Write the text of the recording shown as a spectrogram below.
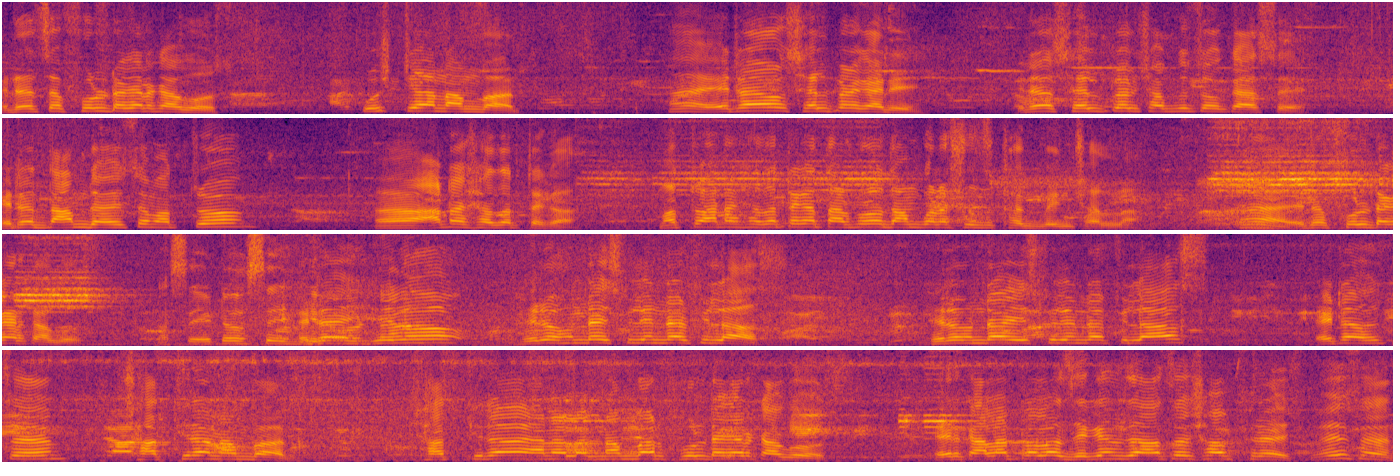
এটা হচ্ছে ফুল টাকার কাগজ। কুষ্টিয়া নাম্বার। হ্যাঁ এটাও সেলফের গাড়ি। এটা সেলফ টেলফ সব কিছু ওকে আছে। এটার দাম দেওয়া হয়েছে মাত্র আঠাশ হাজার টাকা। মাত্র আঠাশ হাজার টাকা তারপরেও দাম করার সুযোগ থাকবে ইনশাল্লাহ। হ্যাঁ এটা ফুল টাকার কাগজ। আচ্ছা এটা হচ্ছে এটা Hero Hero Honda Splendor Plus Hero Honda Splendor Plus এটা হচ্ছে Satkhira number Satkhira analog number full টাকার কাগজ। এর কালার টালার যেখানে যা আছে সব ফ্রেশ বুঝেছেন?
